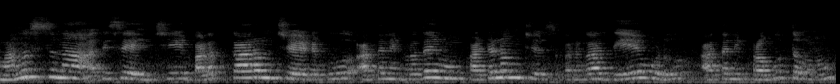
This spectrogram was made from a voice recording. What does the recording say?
మనస్సున అతిశయించి బలత్కారం చేయుటకు అతని హృదయం కఠినం చేసుకనగా దేవుడు అతని ప్రభుత్వమును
